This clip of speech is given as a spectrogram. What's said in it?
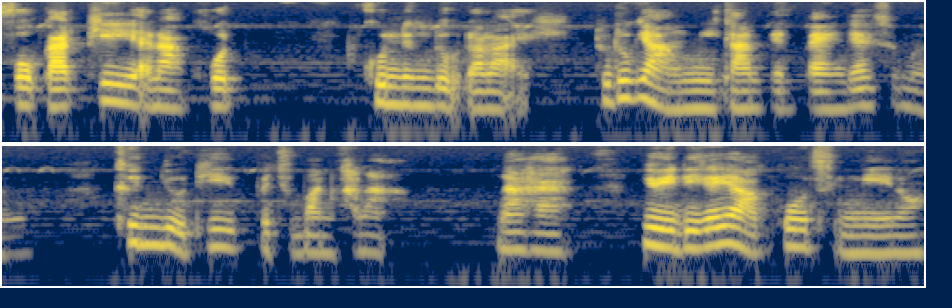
โฟกัสที่อนาคต คุณดึงดูดอะไร ทุก ๆ อย่างมีการเปลี่ยนแปลงได้เสมอ ขึ้นอยู่ที่ปัจจุบันขณะนะคะ อยู่ดีๆก็อยากพูดสิ่งนี้เนาะ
